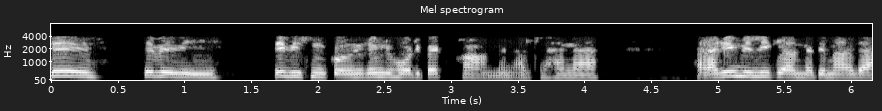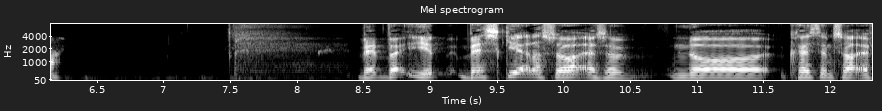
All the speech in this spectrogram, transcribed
det, det vil vi, det er vi sådan gået rimelig hurtigt væk fra, men altså han er, han er rimelig ligeglad med det mad der. Hvad, hvad, ja, hvad sker der så, altså, når Christian så er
